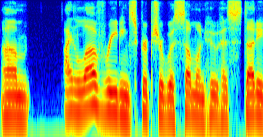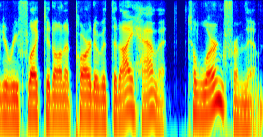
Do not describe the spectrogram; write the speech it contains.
Um, I love reading scripture with someone who has studied and reflected on a part of it that I haven't to learn from them.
